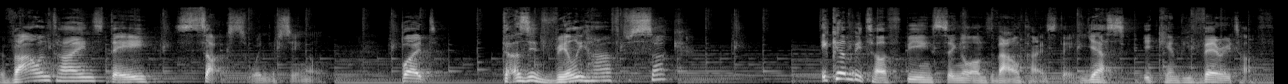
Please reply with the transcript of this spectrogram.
Valentine's Day sucks when you're single. But does it really have to suck? It can be tough being single on Valentine's Day. Yes, it can be very tough.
